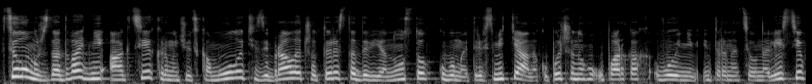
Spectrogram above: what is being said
В цілому ж за два дні акції Кременчуцька молодь зібрала 490 кубометрів сміття, накопиченого у парках воїнів-інтернаціоналістів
